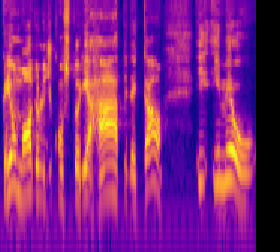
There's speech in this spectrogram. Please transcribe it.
criei um módulo de consultoria rápida e tal. E, e meu,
